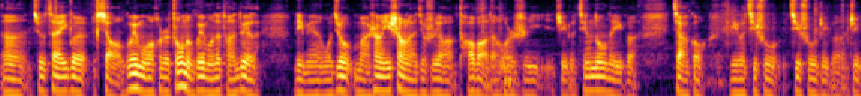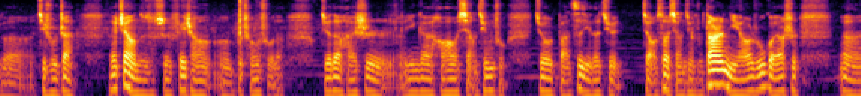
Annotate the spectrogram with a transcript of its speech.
嗯就在一个小规模或者中等规模的团队来。里面我就马上一上来就是要淘宝的，或者是以这个京东的一个架构，一个技术技术这个这个技术站，那这样子是非常嗯不成熟的，觉得还是应该好好想清楚，就把自己的角角色想清楚。当然，你要如果要是呃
